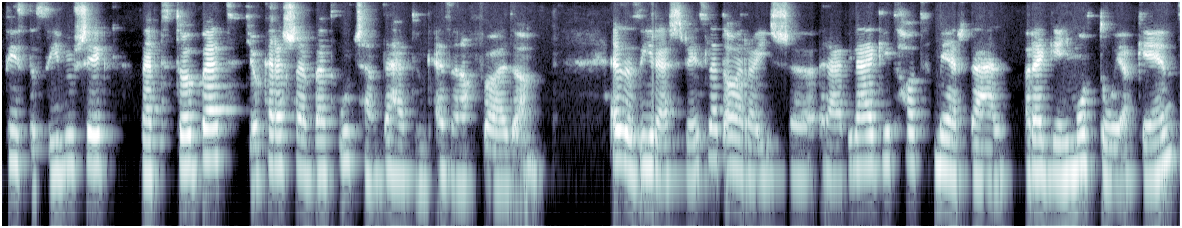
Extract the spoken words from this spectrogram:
tiszta szívűség, mert többet, gyökeresebbet úgysem tehetünk ezen a földön. Ez az írás részlet arra is rávilágíthat, miért áll a regény mottójaként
